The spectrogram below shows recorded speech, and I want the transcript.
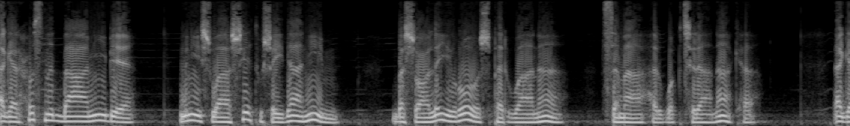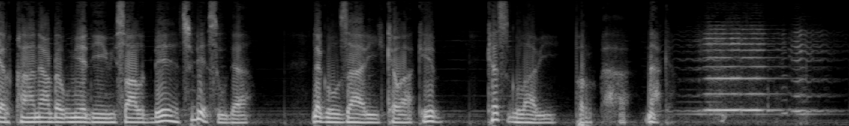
ئەگەر حوسنت بەعامی بێ منیش وا شێت و شەیدا نیم بە شۆعلەی ڕۆژ پەروانە سەما هەر وەک چرا ناکا ئەگەر قانع بە ئومێدی ویساڵت بێ چ بێسوودە لە گوڵزاری کەواکب کەس گوڵاوی پڕ بەها ناکا.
